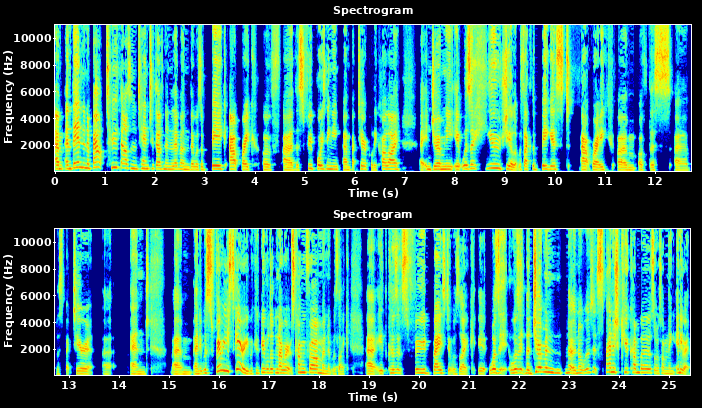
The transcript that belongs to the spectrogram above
Um, and then in about 2010, 2011, there was a big outbreak of uh, this food poisoning um, bacteria called E. coli uh, in Germany. It was a huge deal. It was like the biggest outbreak um, of this uh, this bacteria uh, and um, and it was very scary because people didn't know where it was coming from, and it was like uh, it because it's food based. It was like it was it was it the German no no was it Spanish cucumbers or something. Anyway,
